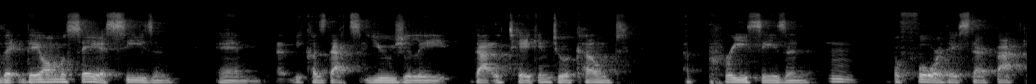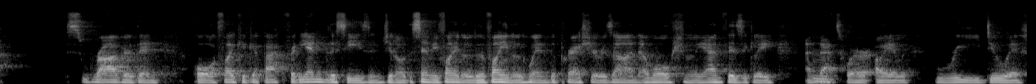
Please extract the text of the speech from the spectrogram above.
they, they almost say a season um, because that's usually that'll take into account a preseason mm. before they start back rather than oh, if I could get back for the end of the season, you know, the semi final, the final, when the pressure is on emotionally and physically, and mm. that's where I'll redo it.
